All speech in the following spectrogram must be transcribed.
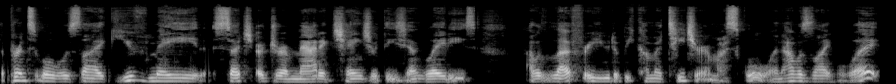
The principal was like, you've made such a dramatic change with these young ladies I would love for you to become a teacher in my school. And I was like, what?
